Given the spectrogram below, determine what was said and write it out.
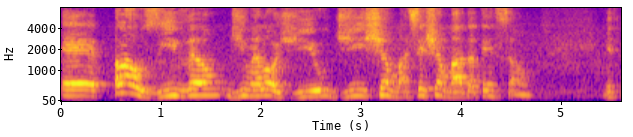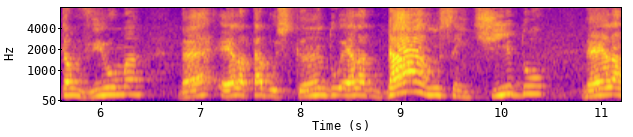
é, plausível de um elogio, de chamar, ser chamado a atenção. Então, Vilma, né, ela está buscando, ela dá um sentido, né, ela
